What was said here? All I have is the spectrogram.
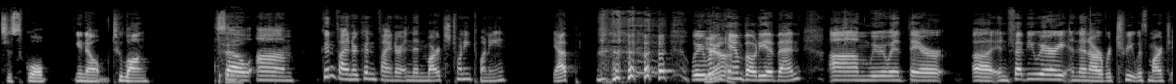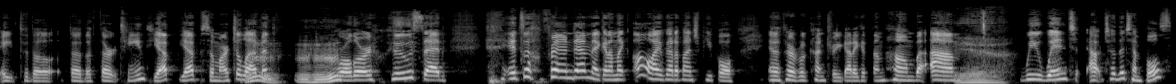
to school, you know, too long. So, um, couldn't find her, couldn't find her. And then March 2020, yep. we were Yeah. in Cambodia then. Um, we went there, uh, in February and then our retreat was March 8th to the, the, the 13th. Yep. Yep. So March 11th. Mm-hmm. World War Who said it's a pandemic, and I'm like, oh, I've got a bunch of people in a third world country, got to get them home. But um, Yeah. we went out to the temples,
